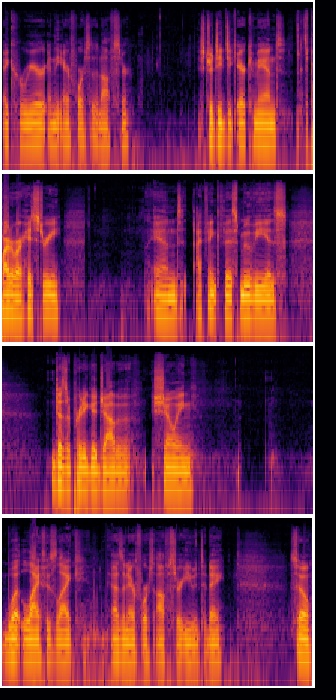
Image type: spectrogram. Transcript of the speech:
a career in the Air Force as an officer. Strategic Air Command, it's part of our history, and I think this movie is does a pretty good job of showing what life is like as an Air Force officer even today. So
